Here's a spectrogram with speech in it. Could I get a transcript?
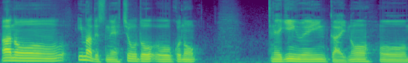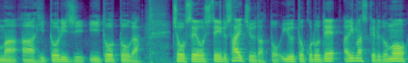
あのー、今ですねちょうどこの議員運営委員会の、まあ、筆頭理事等々が調整をしている最中だというところでありますけれども、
